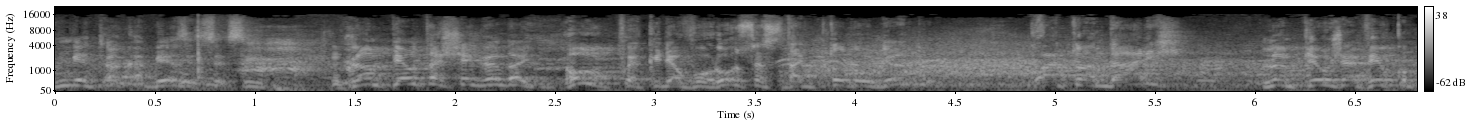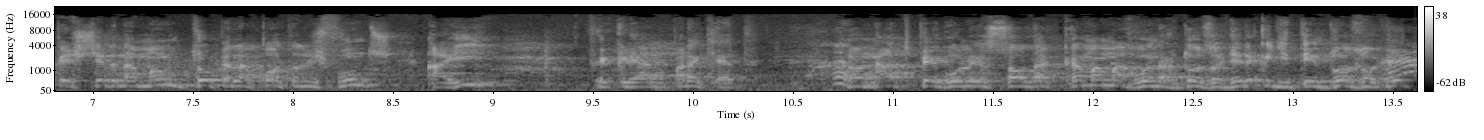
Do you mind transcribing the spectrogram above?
meteu a cabeça e disse assim: Lampião tá chegando aí. Oh, foi aquele alvoroço, a cidade toda olhando. Quatro andares, Lampião já veio com o peixeiro na mão, entrou pela porta dos fundos. Aí foi criado paraquedas. Nonato pegou o lençol da cama, amarrou nas duas olheiras, que ele tem duas olheiras.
